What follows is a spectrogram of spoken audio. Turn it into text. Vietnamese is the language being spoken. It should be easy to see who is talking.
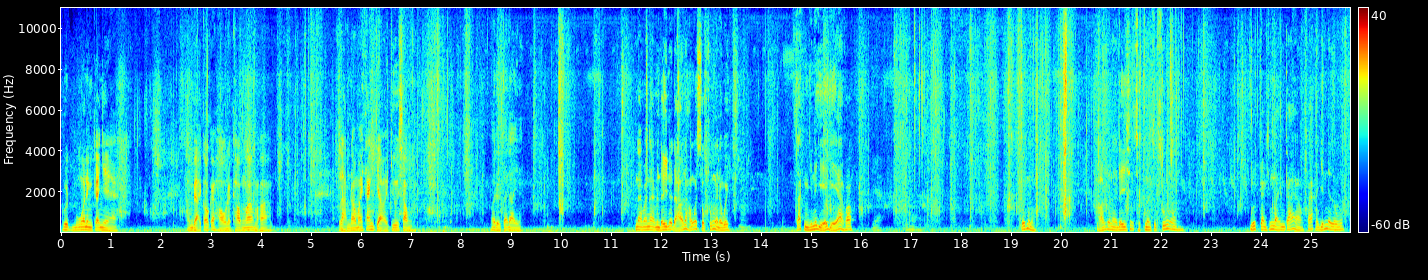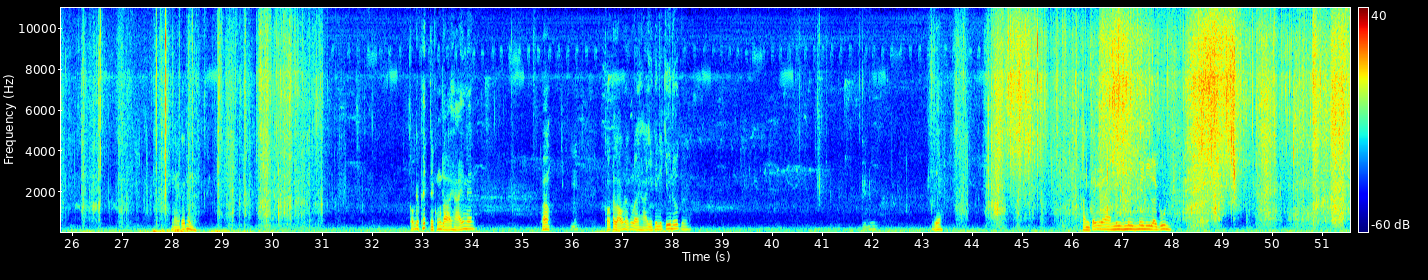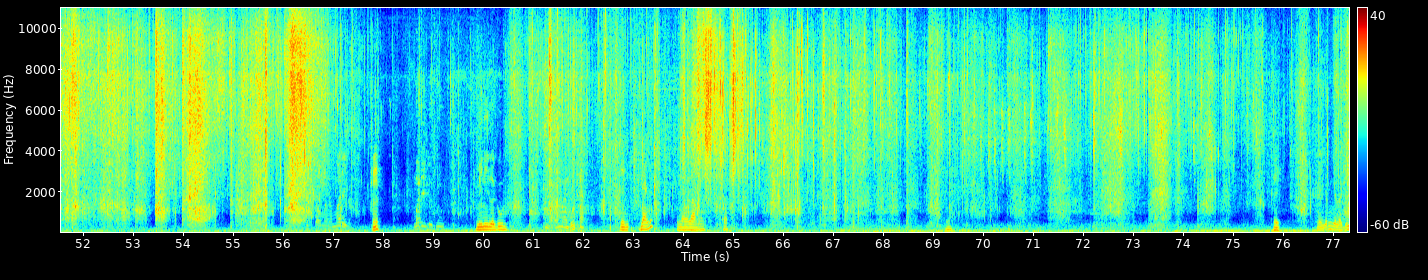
Speaker 1: Good morning cả nhà. Hôm gài có cái hồ này không á mà Làm đâu mấy tháng trời chưa xong. Mới được tới đây nè. Nay bữa nay mình đi nó đỡ nó không có sụt xuống này nè Quy.
Speaker 2: Ừ.
Speaker 1: Đất như nó dẻ dẻ à, phải không?
Speaker 2: Dạ,
Speaker 1: Cứng rồi. Nè. Bỡm chỗ này đi sẽ sụt lên sụt xuống ờ. Bước chân xuống đây một cái à phát là dính đây luôn á. Nó cứng rồi nè Có cái phích này cũng lợi hại men Phải không?
Speaker 2: Ừ.
Speaker 1: Có cái lỗ này cũng lợi hại nhiều khi nó chứa nước nữa
Speaker 2: cái nước
Speaker 1: yeah. thành cái uh, mini, mini lagoon
Speaker 2: mà nó mới đi
Speaker 1: Hử?
Speaker 2: mới đi luôn
Speaker 1: mini lagoon
Speaker 2: mà mang bút
Speaker 1: mang đấy nào làm không Đó. này này giống như là ghi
